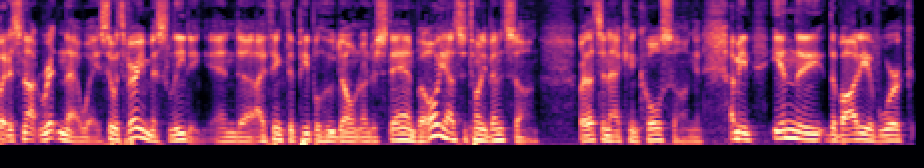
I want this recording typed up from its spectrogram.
But it's not written that way. So it's very misleading. And uh, I think that people who don't understand, but oh, yeah, it's a Tony Bennett song, or that's an Nat King Cole song. And I mean, in the, the body of work,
